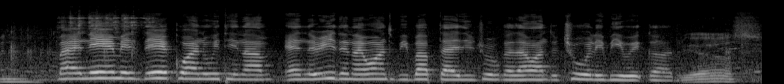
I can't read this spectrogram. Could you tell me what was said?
Mm. My name is Daquan Whittingham, and the reason I want to be baptized is true because I want to truly be with God. Yes.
